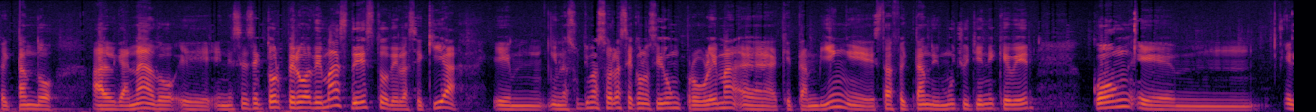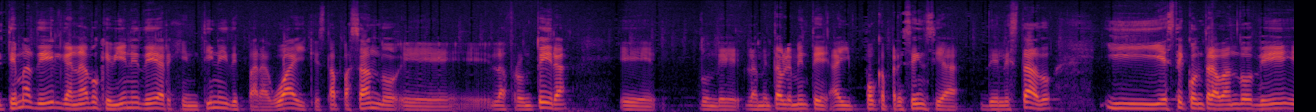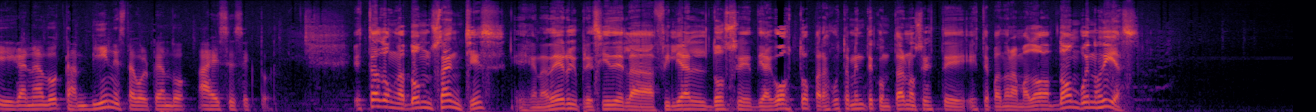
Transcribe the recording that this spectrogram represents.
afectando al ganado eh, en ese sector, pero además de esto de la sequía, em, en las últimas horas se ha conocido un problema eh, que también eh, está afectando y mucho y tiene que ver con em, el tema del ganado que viene de Argentina y de Paraguay, que está pasando la frontera, donde lamentablemente hay poca presencia del Estado, y este contrabando de ganado también está golpeando a ese sector. Está don Adón Sánchez, es ganadero y preside la filial 12 de agosto para justamente contarnos este, este panorama. Don, buenos días.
